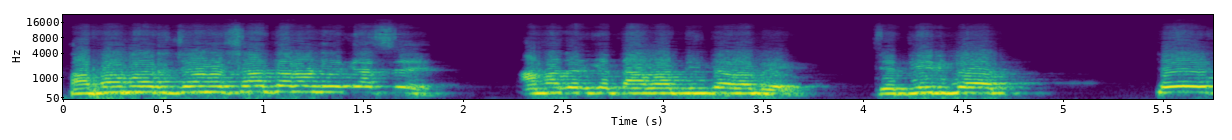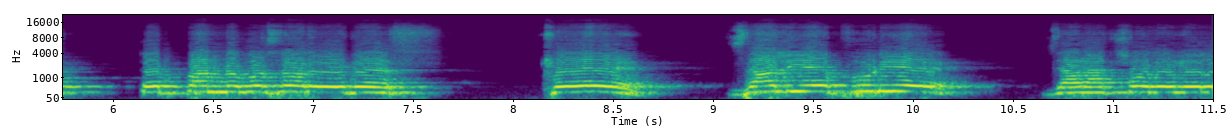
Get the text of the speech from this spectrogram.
আপামর জনসাধারণের কাছে আমাদেরকে দাওয়াত দিতে হবে যে দীর্ঘ তেপ্পান্ন বছর এই দেশ খেয়ে জ্বালিয়ে পুড়িয়ে যারা চলে গেল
